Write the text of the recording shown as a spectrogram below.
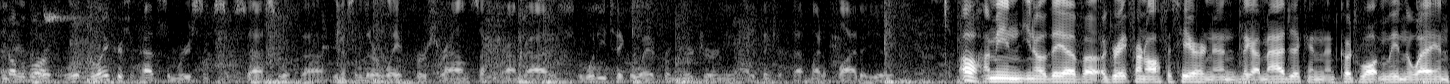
The, the Lakers have had some recent success with uh, you know some of their late first round, second round guys. What do you take away from their journey, and how do you think that might apply to you? Oh, I mean, you know, they have a, a great front office here, and, and they got Magic and, and, Coach Walton leading the way, and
